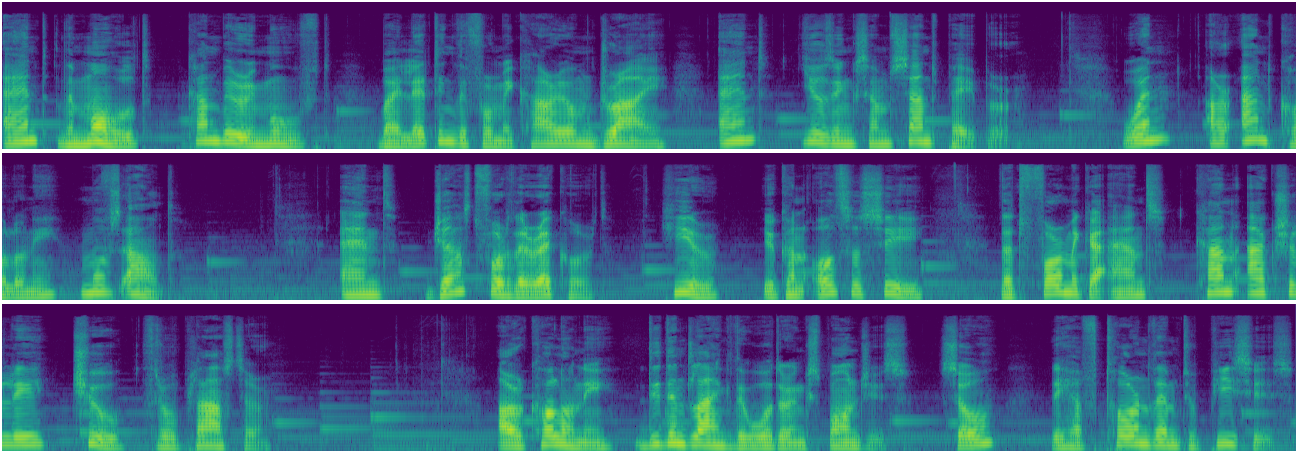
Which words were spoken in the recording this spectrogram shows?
and the mold can be removed by letting the formicarium dry and using some sandpaper when our ant colony moves out. And just for the record, here you can also see that Formica ants can actually chew through plaster. Our colony didn't like the watering sponges, so they have torn them to pieces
